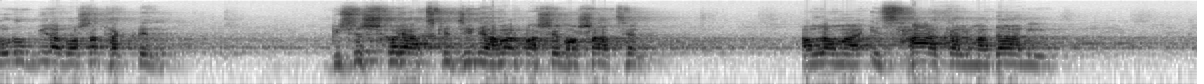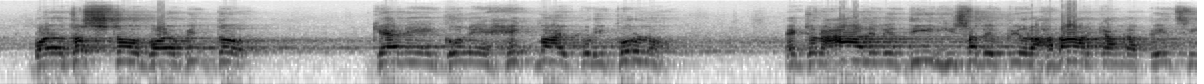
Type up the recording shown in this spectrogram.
মুরব্বীরা বসা থাকতেন। বিশেষ করে আজকে যিনি আমার পাশে বসা আছেন, আল্লামা ইসহাক আল মাদানি বয়োজ্যেষ্ঠ, বয়বৃদ্ধ, জ্ঞানে, গুণে, হেকমায় পরিপূর্ণ, একজন আলেমে দিন হিসাবে প্রিয় রাহবারকে আমরা পেয়েছি।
